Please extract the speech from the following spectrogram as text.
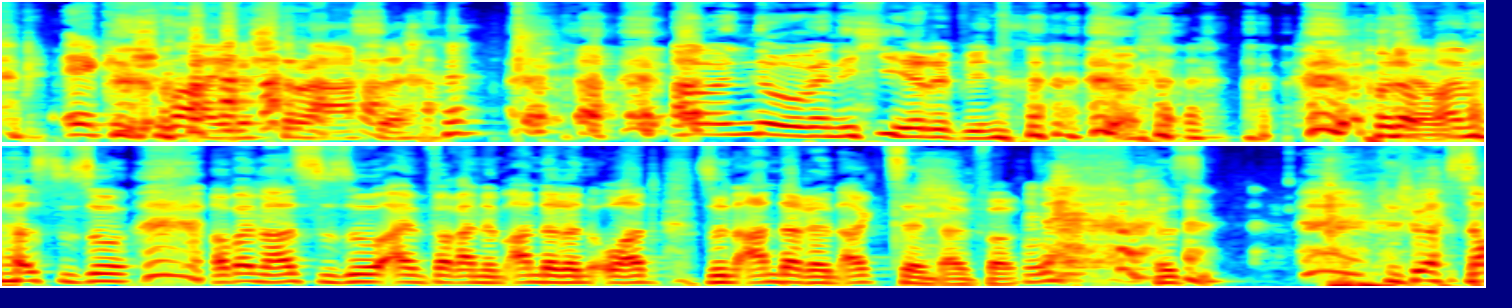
Ecke Schweigerstraße. Aber nur, wenn ich hier bin. Und auf Ja. einmal hast du so, auf einmal hast du so einfach an einem anderen Ort so einen anderen Akzent einfach. Das, So,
